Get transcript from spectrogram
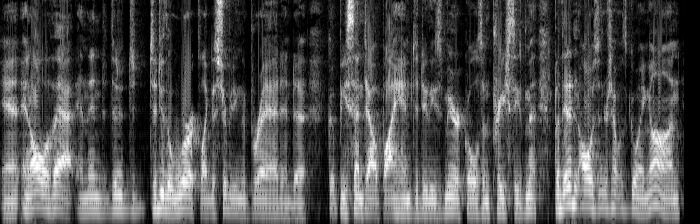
and, and all of that. And then to, to, to do the work like distributing the bread and to be sent out by him to do these miracles and preach these. Men. But they didn't always understand what was going on.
